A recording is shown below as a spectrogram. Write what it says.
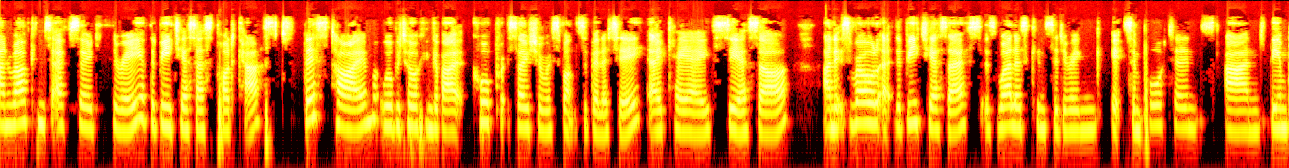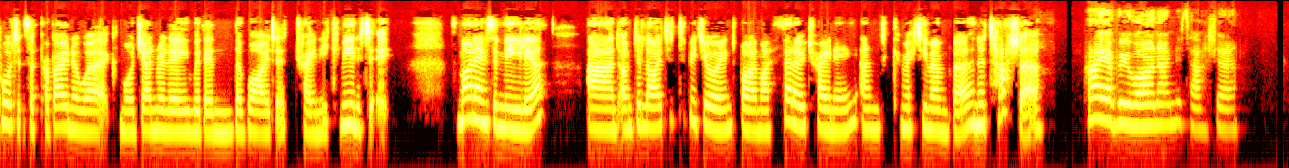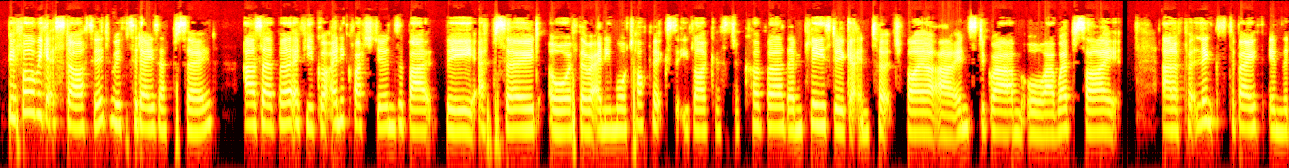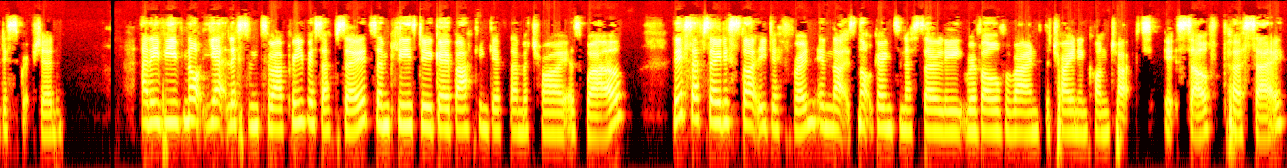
and welcome to episode three of the BTSS podcast. This time, we'll be talking about corporate social responsibility, aka CSR, and its role at the BTSS, as well as considering its importance and the importance of pro bono work more generally within the wider trainee community. So my name's Amelia, and I'm delighted to be joined by my fellow trainee and committee member, Natasha. Hi, everyone, I'm Natasha. Before we get started with today's episode, as ever, if you've got any questions about the episode or if there are any more topics that you'd like us to cover, then please do get in touch via our Instagram or our website. And I've put links to both in the description. And if you've not yet listened to our previous episodes, then please do go back and give them a try as well. This episode is slightly different in that it's not going to necessarily revolve around the training contract itself per se.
